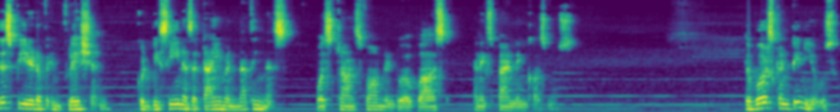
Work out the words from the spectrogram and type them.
This period of inflation could be seen as a time when nothingness was transformed into a vast and expanding cosmos. The verse continues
